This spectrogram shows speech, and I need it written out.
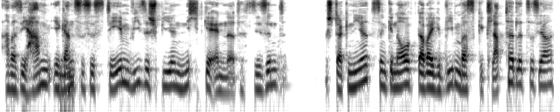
Aber sie haben ihr mhm. ganzes System, wie sie spielen, nicht geändert. Sie sind stagniert, sind genau dabei geblieben, was geklappt hat letztes Jahr.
